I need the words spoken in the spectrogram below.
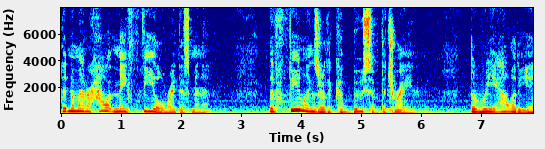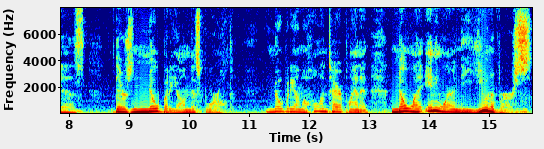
that no matter how it may feel right this minute, the feelings are the caboose of the train the reality is there's nobody on this world, nobody on the whole entire planet, no one anywhere in the universe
